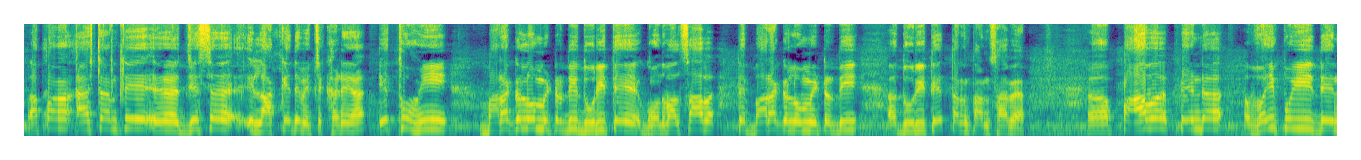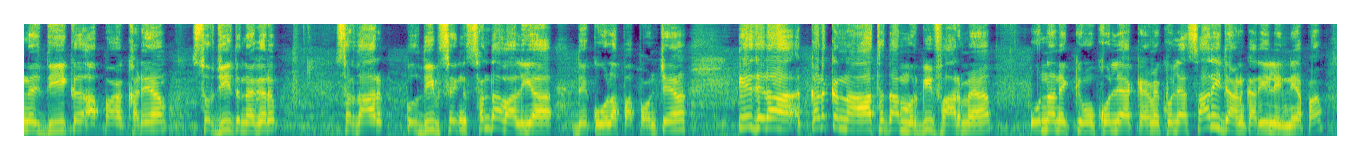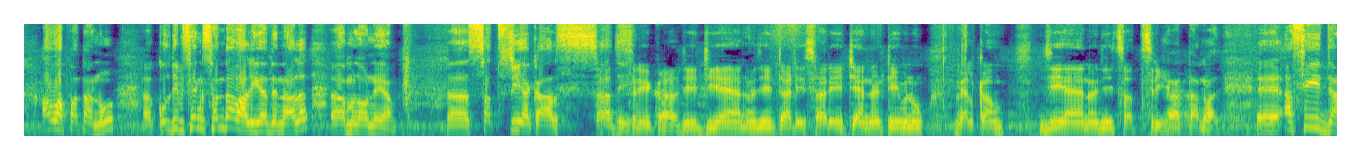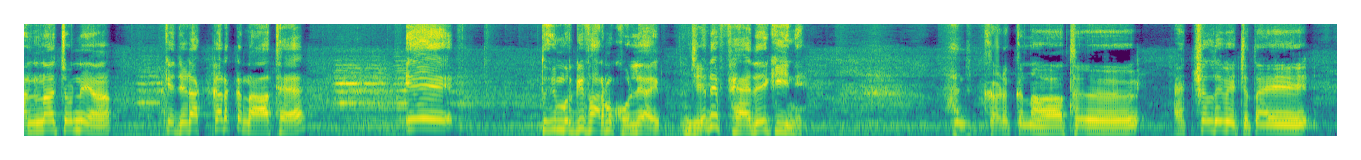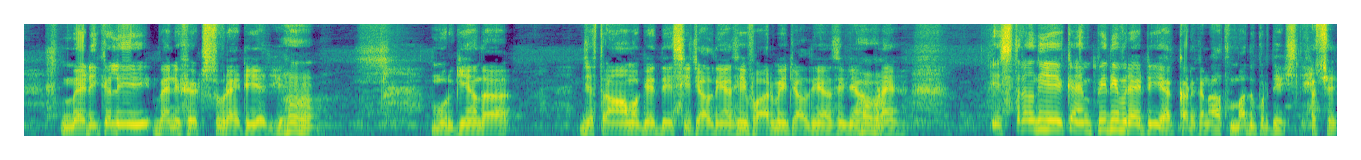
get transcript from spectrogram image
ਆਪਾਂ ਇਸ ਟਾਈਮ ਤੇ ਜਿਸ ਇਲਾਕੇ ਦੇ ਵਿੱਚ ਖੜੇ ਆ ਇੱਥੋਂ ਹੀ 12 ਕਿਲੋਮੀਟਰ ਦੀ ਦੂਰੀ ਤੇ ਗੋਂਦਵਾਲ ਸਾਹਿਬ ਤੇ 12 ਕਿਲੋਮੀਟਰ ਦੀ ਦੂਰੀ ਤੇ ਤਰਨਤਾਰਨ ਸਾਹਿਬ ਹੈ। ਭਾਵ ਪਿੰਡ ਵਈਪੁਈ ਦੇ ਨਜ਼ਦੀਕ ਆਪਾਂ ਖੜੇ ਆ ਸੁਰਜੀਤ ਨਗਰ, ਸਰਦਾਰ ਕੁਲਦੀਪ ਸਿੰਘ ਸੰਧਾਵਾਲੀਆ ਦੇ ਕੋਲ ਆਪਾਂ ਪਹੁੰਚੇ ਆ ਇਹ ਜਿਹੜਾ ਕੜਕਨਾਥ ਦਾ ਮੁਰਗੀ ਫਾਰਮ ਹੈ ਉਹਨਾਂ ਨੇ ਕਿਉਂ ਖੋਲਿਆ ਕਿਵੇਂ ਖੋਲਿਆ ਸਾਰੀ ਜਾਣਕਾਰੀ ਲੈਣੇ ਆਪਾਂ। ਆਓ ਆਪਾਂ ਤੁਹਾਨੂੰ ਕੁਲਦੀਪ ਸਿੰਘ ਸੰਧਾਵਾਲੀਆ ਦੇ ਨਾਲ ਅ, ਮਿਲਾਉਂਦੇ ਆ ਸਤਿ ਸ੍ਰੀ ਅਕਾਲ। ਸਤਿ ਸ੍ਰੀ ਅਕਾਲ ਜੀ। ਜੀ ਆਇਆਂ ਨੂੰ ਜੀ ਤੁਹਾਡੀ ਸਾਰੀ ਚੈਨਲ ਟੀਮ ਨੂੰ ਵੈਲਕਮ। ਜੀ ਆਇਆਂ ਨੂੰ ਜੀ ਸਤਿ ਸ੍ਰੀ ਅਕਾਲ। ਧੰਨਵਾਦ। ਅਸੀਂ ਜਾਣਨਾ ਚਾਹੁੰਦੇ ਆ ਕਿ ਜਿਹੜਾ ਕੜਕਨਾਥ ਹੈ ਇਹ ਤੁਸੀਂ ਮੁਰਗੀ ਫਾਰਮ ਖੋਲਿਆ ਹੈ ਜੀ। ਇਹਦੇ ਫਾਇਦੇ ਕੀ ਨੇ? ਹਾਂਜੀ ਕੜਕਨਾਥ ਐਕਚੁਅਲ ਦੇ ਵਿੱਚ ਤਾਂ ਇਹ ਮੈਡੀਕਲੀ ਬੈਨੀਫਿਟਸ ਵੈਰਾਈਟੀ ਹੈ ਜੀ। ਮੁਰਗੀਆਂ ਦਾ ਜਿਸ ਤਰ੍ਹਾਂ ਆਮ ਅੱਗੇ ਦੇਸੀ ਚੱਲਦੀਆਂ ਸੀ ਫਾਰਮੇ ਚੱਲਦੀਆਂ ਸੀਗੀਆਂ ਆਪਣੇ। ਇਸ ਤਰ੍ਹਾਂ ਦੀ ਇੱਕ ਐਮਪੀ ਦੀ ਵੈਰਾਈਟੀ ਹੈ ਕੜਕਨਾਥ ਮੱਧ ਪ੍ਰਦੇਸ਼ ਦੀ। ਅੱਛਾ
